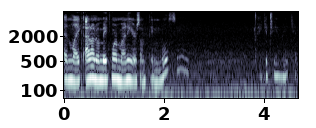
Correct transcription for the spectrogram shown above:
and like, I don't know, make more money or something. We'll see. Take it till you make it.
